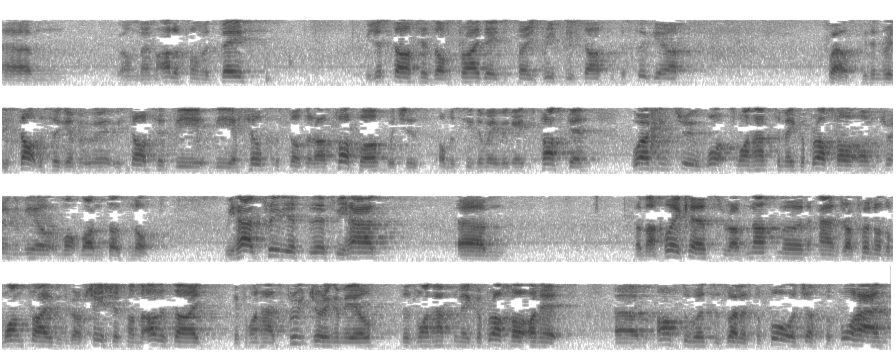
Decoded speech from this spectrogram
Um, we're on Mem Aleph base. We just started on Friday, just very briefly started the Sugya. Well, we didn't really start the Sugya, but we, we started the, the Hilchus of Al which is obviously the way we're going to Paskin, working through what one has to make a bracha on during a meal and what one does not. We had, previous to this, we had um, a Machlekes, Rav Nachman and Rav Huna on the one side, with Rav Sheshes on the other side. If one has fruit during a meal, does one have to make a bracha on it um, afterwards as well as before, or just beforehand?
